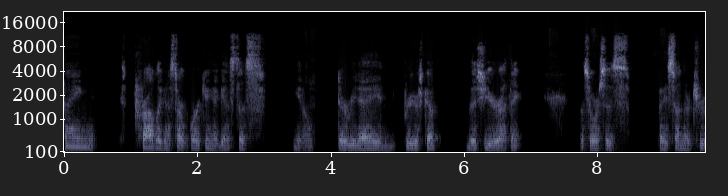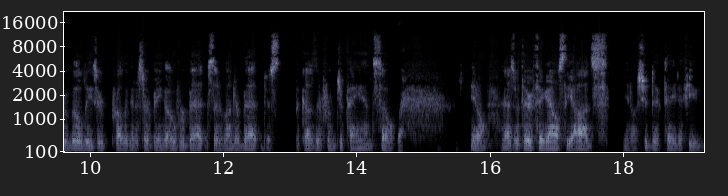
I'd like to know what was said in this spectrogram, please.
thing is probably going to start working against us. You know, Derby Day and Breeders' Cup this year. I think the sources, based on their true abilities, are probably going to start being overbet instead of underbet, just because they're from Japan. So, you know, as with everything else, the odds, you know, should dictate if you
